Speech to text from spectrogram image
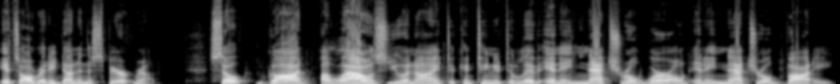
it's already done in the spirit realm. So God allows you and I to continue to live in a natural world, in a natural body,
